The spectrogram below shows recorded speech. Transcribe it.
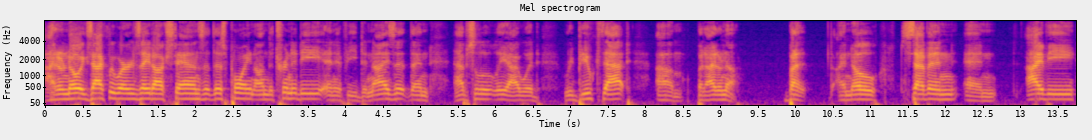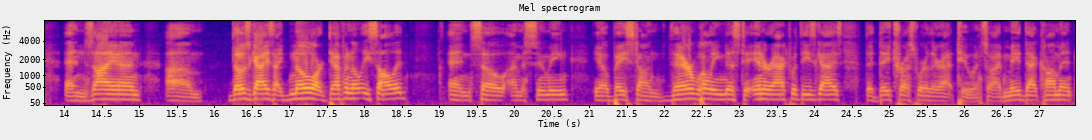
I don't know exactly where Zadok stands at this point on the Trinity, and if he denies it, then absolutely I would rebuke that. Um, but I don't know. But I know Seven and Ivy and Zion. Um, those guys I know are definitely solid, and so I'm assuming you know based on their willingness to interact with these guys that they trust where they're at too. And so I've made that comment.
